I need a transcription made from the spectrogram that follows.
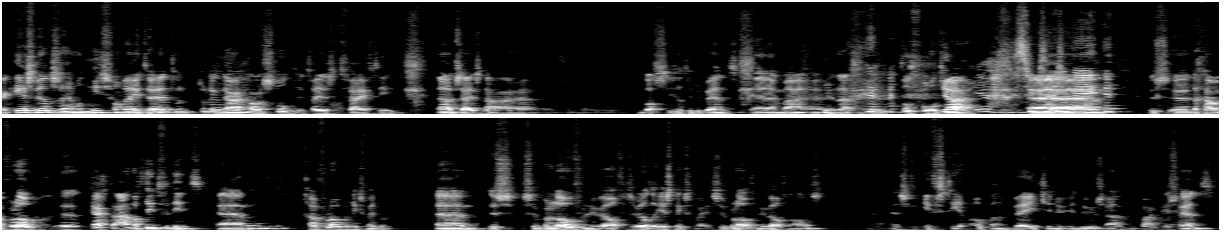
Kijk, eerst wilden ze er helemaal niets van weten. Hè? Toen, toen ik Mhm. daar gewoon stond in 2015. Nou, toen zeiden ze, nou, eh, fantastisch dat u er bent. eh, maar eh, nou, tot volgend jaar. Ja, succes Eh, mee. Dus eh, daar gaan we voorlopig, eh, het krijgt de aandacht die het verdient. Ehm Mhm. gaan we voorlopig niks mee doen. Ehm, dus ze beloven nu wel, ze wilden eerst niks van weten, ze beloven nu wel van alles. En ze investeren ook wel een beetje nu in duurzaam, een paar procent.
